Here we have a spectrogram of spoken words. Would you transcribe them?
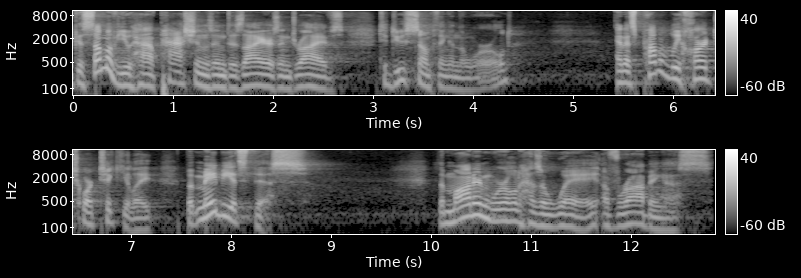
Because some of you have passions and desires and drives to do something in the world, and it's probably hard to articulate, but maybe it's this. The modern world has a way of robbing us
